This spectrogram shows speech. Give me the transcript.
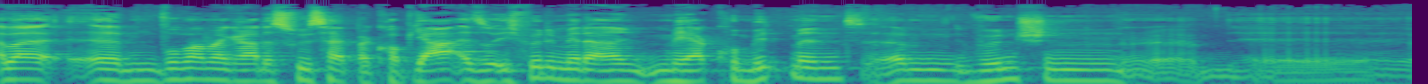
Aber ähm, wo waren wir gerade? Suicide by Cop. Ja, also ich würde mir da mehr Commitment ähm, wünschen, äh,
